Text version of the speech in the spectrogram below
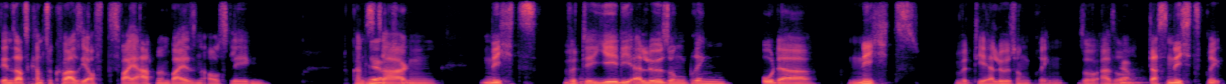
Den Satz kannst du quasi auf zwei Arten und Weisen auslegen. Du kannst ja, sagen, schon. nichts wird dir je die Erlösung bringen oder nichts wird die Erlösung bringen. So, also ja. das Nichts bringt,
